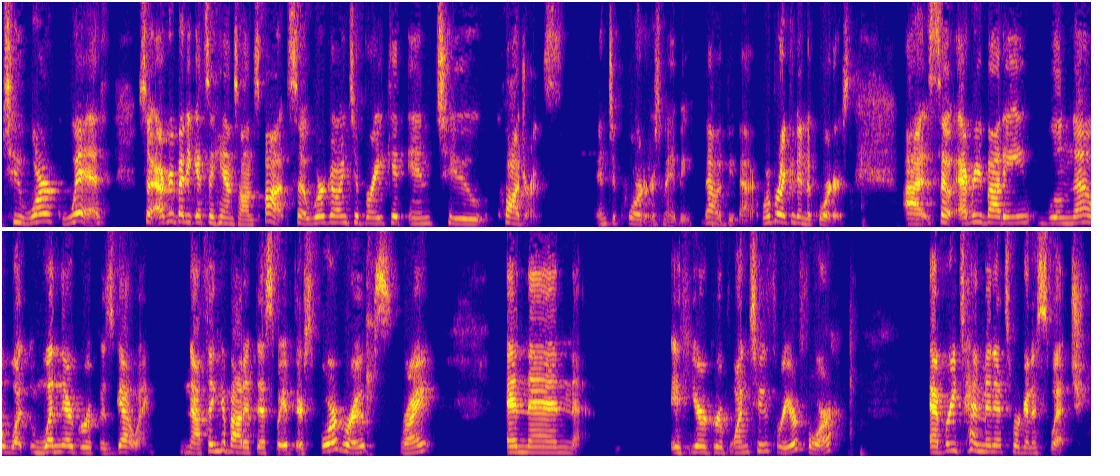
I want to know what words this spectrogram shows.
to work with. So everybody gets a hands-on spot. So we're going to break it into quadrants into quarters maybe. That would be better. We'll break it into quarters. Uh, so everybody will know what when their group is going. Now think about it this way. If there's four groups right and then if you're group one two three or four every 10 minutes we're going to switch.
